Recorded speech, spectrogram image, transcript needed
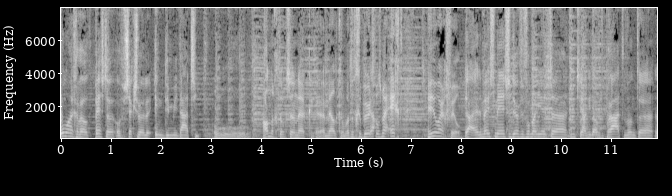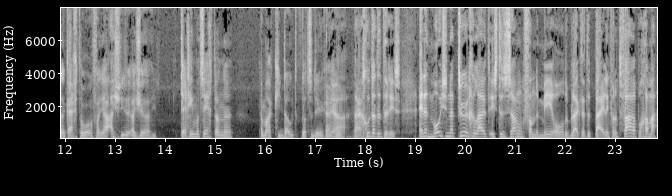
online geweld, pesten of seksuele intimidatie. Oeh. Handig toch, zo'n meldknop. Want het gebeurt Ja. volgens mij echt heel erg veel. Ja, en de meeste mensen durven er volgens mij niet, eh, niet, ja, niet over te praten, want dan krijg je te horen van ja, als je, als je tegen iemand zegt, dan, dan maak ik je dood of dat soort dingen krijg je. Ja, nou ja, goed dat het er is. En het mooiste natuurgeluid is de zang van de merel. Dat blijkt uit de peiling van het VARA-programma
